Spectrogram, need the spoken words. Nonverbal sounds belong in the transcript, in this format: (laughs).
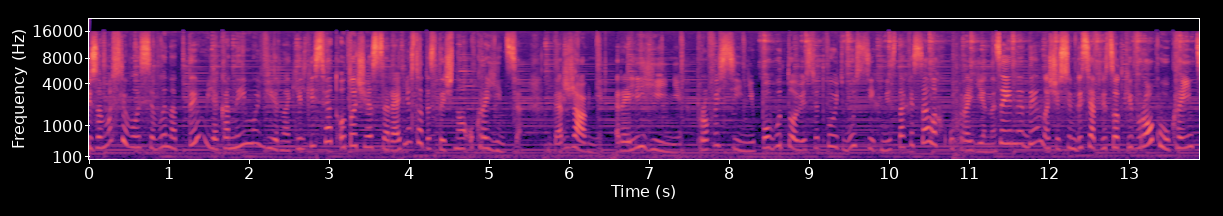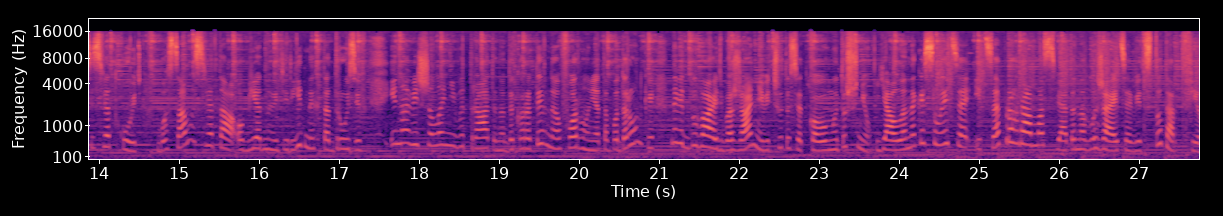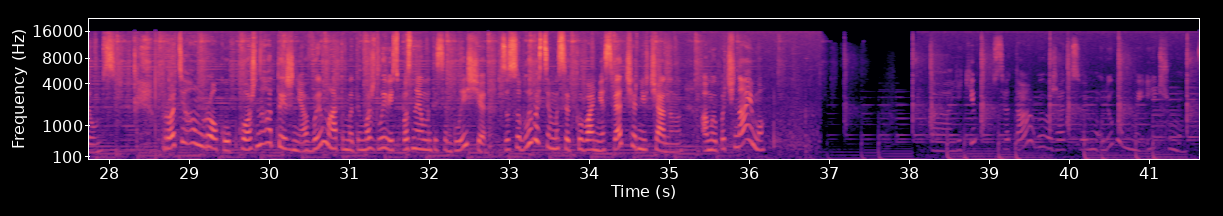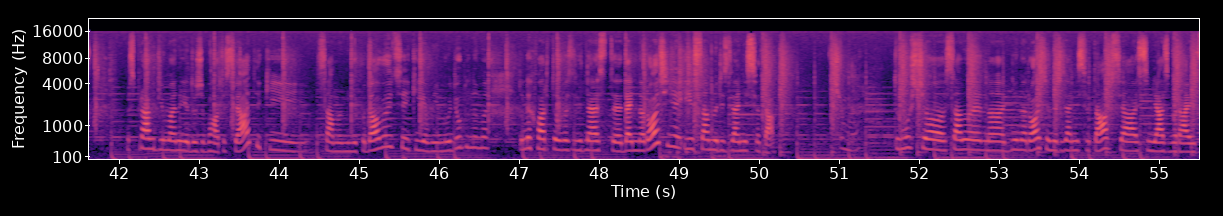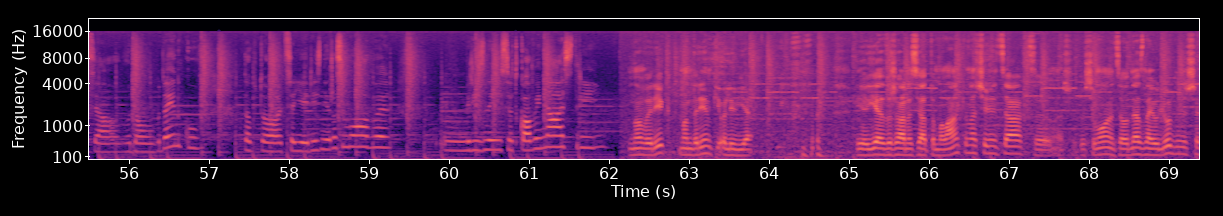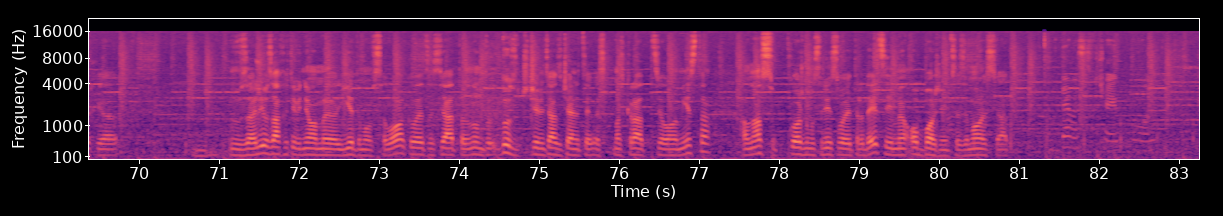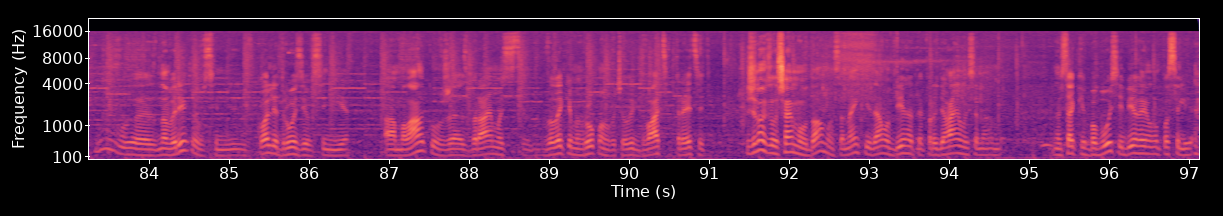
Чи замислювалися ви над тим, яка неймовірна кількість свят оточує середньостатистичного українця? Державні, релігійні, професійні, побутові святкують в усіх містах і селах України. Це і не дивно, що 70% року українці святкують, бо саме свята об'єднують рідних та друзів. І навіть шалені витрати на декоративне оформлення та подарунки не відбивають бажання відчути святкову метушню. Я Олена Кислиця, і це програма Свято наближається від Films. Протягом року кожного тижня ви матимете можливість познайомитися ближче з особливостями святкування свят чернівчанами. А ми починаємо. Які свята ви вважаєте своїми улюбленими і чому? Насправді в мене є дуже багато свят, які саме мені подобаються, які є моїми улюбленими. До них варто віднести день народження і саме різдвяні свята. Чому? Тому що саме на дні народження, на різдвяні свята, вся сім'я збирається в одному будинку. Тобто це є різні розмови, різний святковий настрій. Новий рік, мандаринки, олів'є. (laughs) І є дуже гарне свято Маланки в нас Чернівцях. Це наше костюмовне, це одне з найулюбленіших. Я взагалі в захваті від нього ми їдемо в село, коли це свято. Ну, тут в Чернівцях, звичайно, це весь маскарад цілого міста. А в нас в кожному селі свої традиції, ми обожнюємо це зимове свято. Де ви проводите? Ну, е, Новий рік в сім'ї, в колі друзів, в сім'ї. А Маланку вже збираємось великими групами, по чоловік 20-30. Жінок залишаємо вдома, саменькі йдемо бігати, передягаємося на, на всяких бабусь і бігаємо по селі.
